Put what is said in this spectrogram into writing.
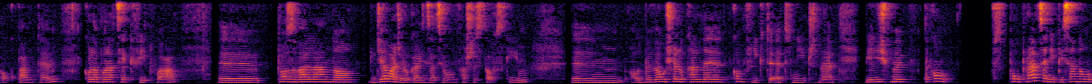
okupantem. Kolaboracja kwitła. Pozwalano działać organizacjom faszystowskim. Odbywały się lokalne konflikty etniczne. Mieliśmy taką współpracę niepisaną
